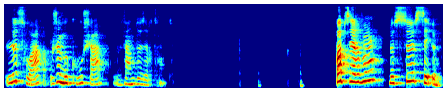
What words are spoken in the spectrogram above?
le soir, je me couche à 22h30. Observons le ce CE.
